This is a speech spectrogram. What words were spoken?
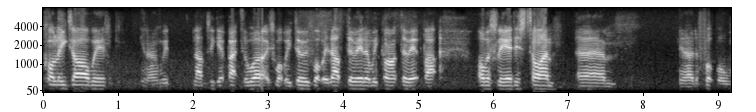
colleagues are. We're you know we'd love to get back to work. It's what we do. It's what we love doing, and we can't do it. But obviously, at this time. Um, you know the football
